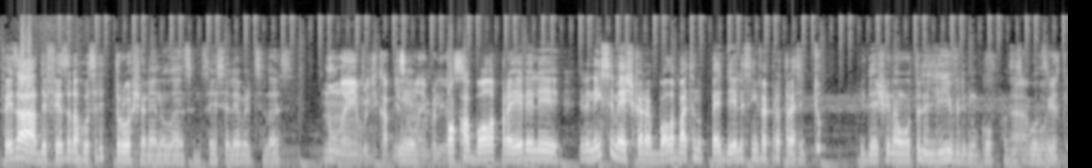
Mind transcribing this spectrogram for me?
Fez a defesa da Rússia de trouxa, né, no lance. Não sei se você lembra desse lance. Não lembro, de cabeça não lembro ali. Toca a bola pra ele, ele ele nem se mexe, cara. A bola bate no pé dele assim e vai para trás. Assim, tchuc, e deixa ele na outro livre no gol pra fazer é, esse golzinho. Por isso, que,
